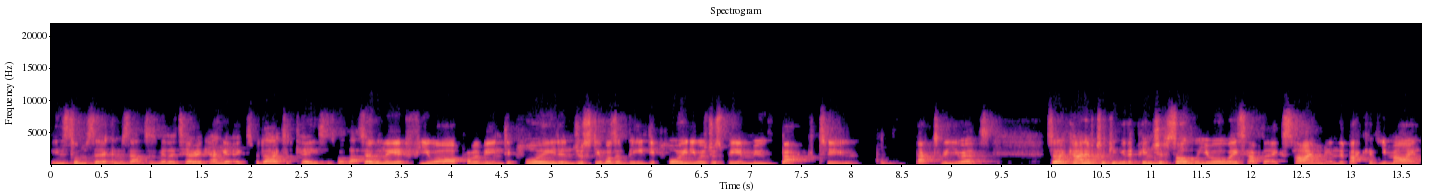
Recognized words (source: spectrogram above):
in some circumstances military can get expedited cases, but that's only if you are probably being deployed. And Justin wasn't being deployed, he was just being moved back to back to the US. So I kind of took it with a pinch of salt, but you always have that excitement in the back of your mind.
